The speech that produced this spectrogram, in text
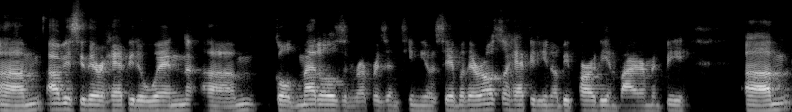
um, obviously they were happy to win um, gold medals and represent Team USA, but they were also happy to, you know, be part of the environment, be um,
